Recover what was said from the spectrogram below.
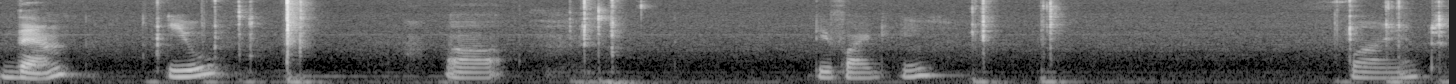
Then you uh, define find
